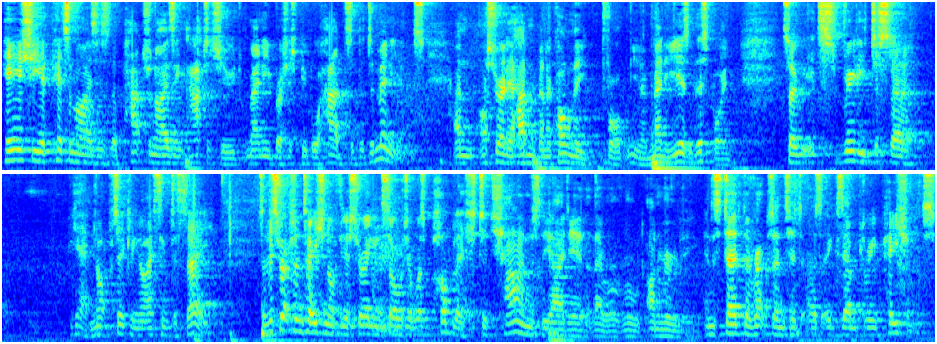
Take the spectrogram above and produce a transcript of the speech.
Here she epitomises the patronising attitude many British people had to the Dominions, and Australia hadn't been a colony for you know many years at this point. So it's really just a yeah, not particularly nice thing to say. So this representation of the Australian soldier was published to challenge the idea that they were unruly. Instead, they're represented as exemplary patients,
